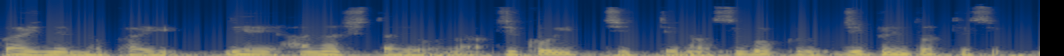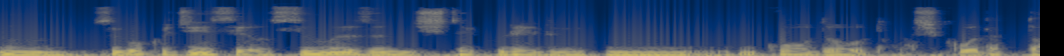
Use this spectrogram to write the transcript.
概念の回で話したような自己一致っていうのはすごく自分にとってす、うん、すごく人生をスムーズにしてくれる、うん、行動とか思考だった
